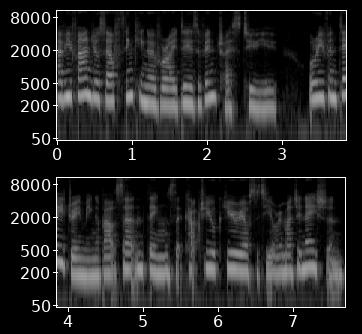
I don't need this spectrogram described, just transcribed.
Have you found yourself thinking over ideas of interest to you, or even daydreaming about certain things that capture your curiosity or imagination?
